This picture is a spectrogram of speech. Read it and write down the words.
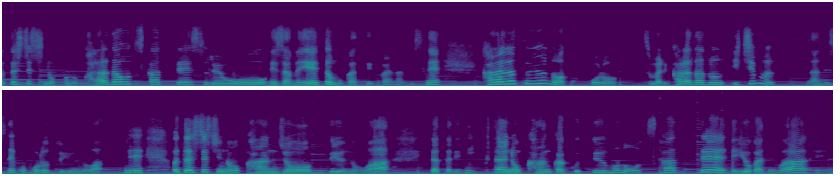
私たちのこの体を使ってそれを目覚めへと向かっていくからなんですね。体というのは心つまり体の一部なんですね心というのは。で私たちの感情というのはだったり肉体の感覚というものを使ってヨガではえ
